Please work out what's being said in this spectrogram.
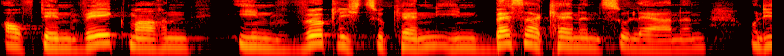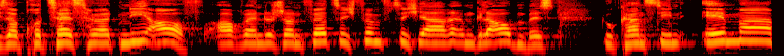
auf den Weg machen, ihn wirklich zu kennen, ihn besser kennenzulernen. Und dieser Prozess hört nie auf, auch wenn du schon 40, 50 Jahre im Glauben bist. Du kannst ihn immer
